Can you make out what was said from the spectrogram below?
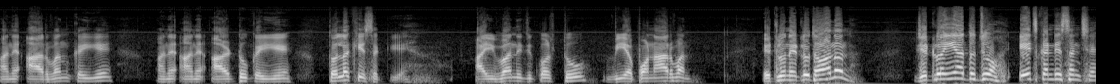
અને આર વન કહીએ અને આને આર ટુ કહીએ તો લખી શકીએ. I one is equals to V upon R one એટલું ને એટલું થવાનું ને? જેટલું અહીંયા તો જો, એ જ કન્ડિશન છે.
